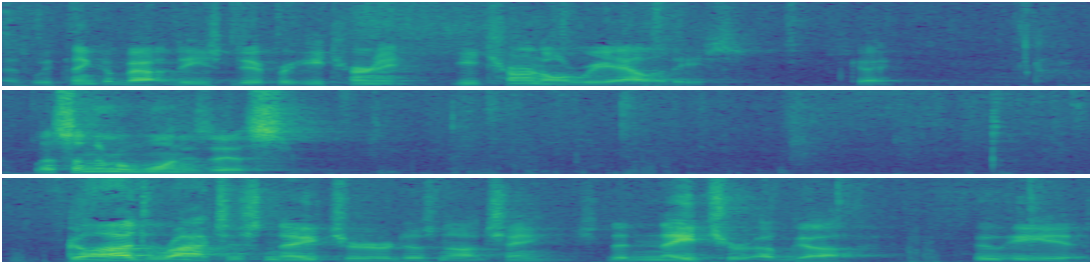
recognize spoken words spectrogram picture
as we think about these different eterni- eternal realities. Okay? Lesson number one is this God's righteous nature does not change. The nature of God, who He is,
